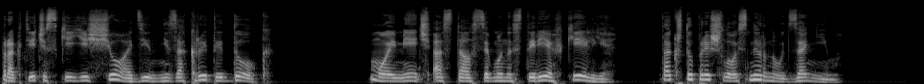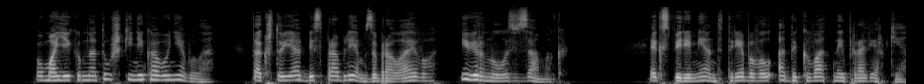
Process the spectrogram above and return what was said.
Практически еще один незакрытый долг. Мой меч остался в монастыре в келье – так что пришлось нырнуть за ним. У моей комнатушки никого не было, так что я без проблем забрала его и вернулась в замок. Эксперимент требовал адекватной проверки.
